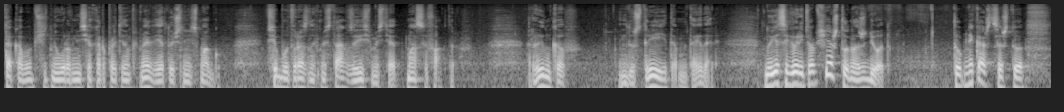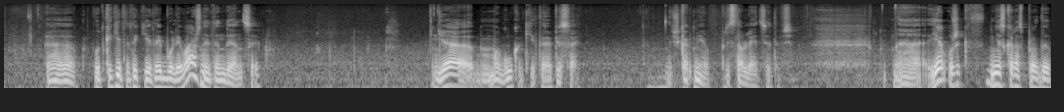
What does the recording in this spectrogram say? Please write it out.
так обобщить на уровне всех корпоративных предприятий я точно не смогу. Все будут в разных местах в зависимости от массы факторов. Рынков, индустрии там, и так далее. Но если говорить вообще, что нас ждет, то мне кажется, что э, вот какие-то такие наиболее важные тенденции я могу какие-то описать. Значит, как мне представляется это все. Э, я уже несколько раз, правда,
